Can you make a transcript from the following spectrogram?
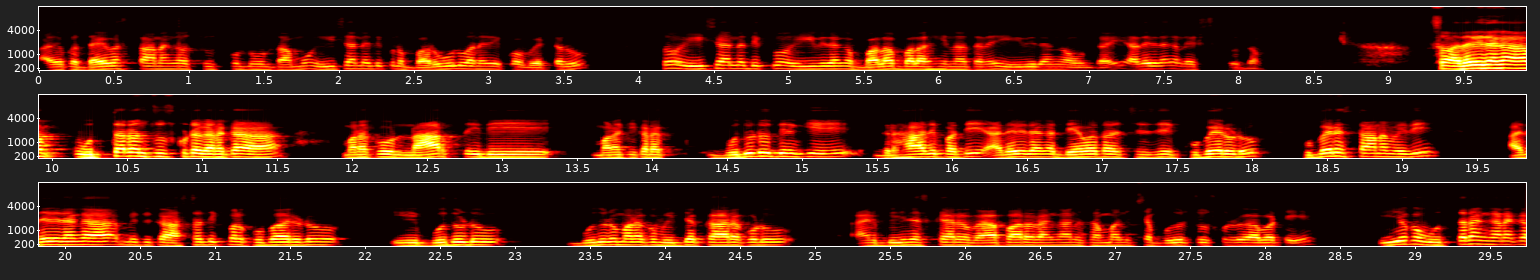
అది ఒక దైవస్థానంగా చూసుకుంటూ ఉంటాము. ఈశాన్య దిక్కున బరువులు అనేది ఎక్కువ పెట్టరు. సో ఈశాన్య దిక్కు ఈ విధంగా బల బలహీనత అనేది ఈ విధంగా ఉంటాయి. అదేవిధంగా నెక్స్ట్ చూద్దాం. సో అదేవిధంగా ఉత్తరం చూసుకుంటే కనుక మనకు నార్త్ ఇది మనకి ఇక్కడ బుధుడు దీనికి గ్రహాధిపతి అదేవిధంగా దేవత వచ్చేసి కుబేరుడు. కుబేర స్థానం ఇది. అదేవిధంగా మీకు ఇక్కడ అష్టదిక్పల కుమారుడు ఈ బుధుడు బుధుడు మనకు విద్య కారకుడు అండ్ బిజినెస్ కారక వ్యాపార రంగానికి సంబంధించిన బుధుడు చూసుకుంటారు కాబట్టి ఈ యొక్క ఉత్తరం గనక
